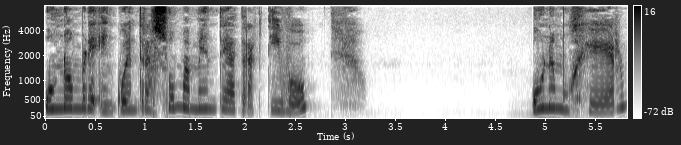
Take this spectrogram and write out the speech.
un hombre encuentra sumamente atractivo una mujer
